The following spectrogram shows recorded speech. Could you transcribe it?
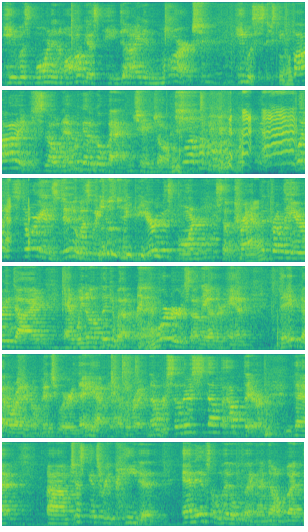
he was born in August, he died in March. He was 65, so now we've got to go back and change all the books. what historians do is we just take the year he was born, subtract it from the year he died, and we don't think about it. Reporters, on the other hand, they've got to write an obituary. They have to have the right number. So there's stuff out there that um, just gets repeated. And it's a little thing, I know, but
